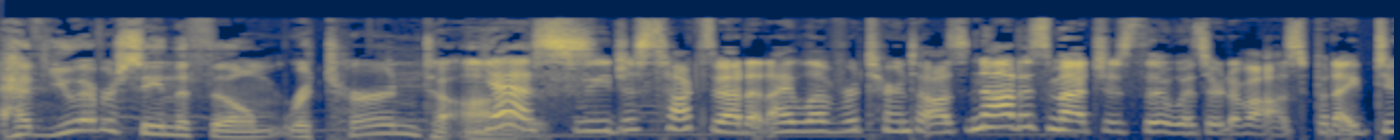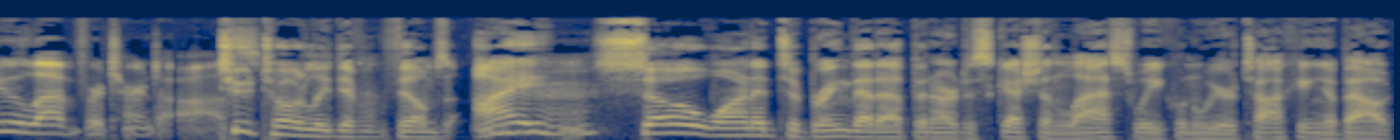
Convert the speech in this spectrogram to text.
have you ever seen the film Return to Oz? Yes, we just talked about it. I love Return to Oz, not as much as The Wizard of Oz, but I do love Return to Oz. Two totally different films. Mm-hmm. I so wanted to bring that up in our discussion last week when we were talking about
